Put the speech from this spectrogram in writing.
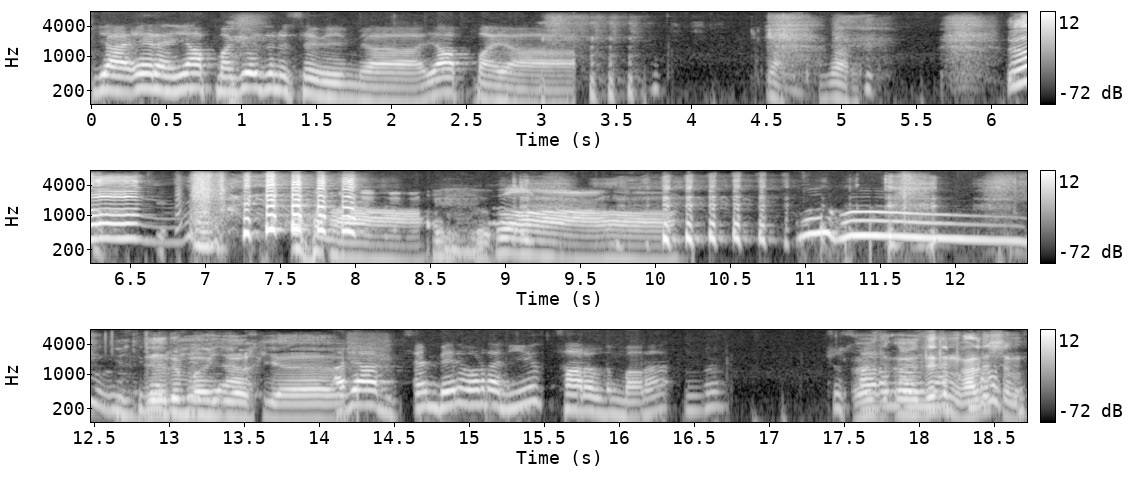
Ya Eren yapma gözünü seveyim ya. Yapma ya. Yap, var. Deli ya. manyak ya. Hadi abi sen beni orada niye sarıldın bana? Şu özledim oyunu kardeşim.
